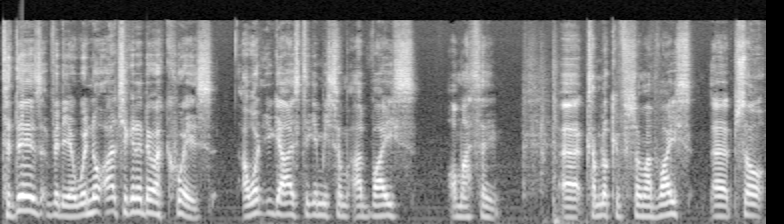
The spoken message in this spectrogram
today's video, we're not actually going to do a quiz. I want you guys to give me some advice on my team because uh, I'm looking for some advice. Uh, so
